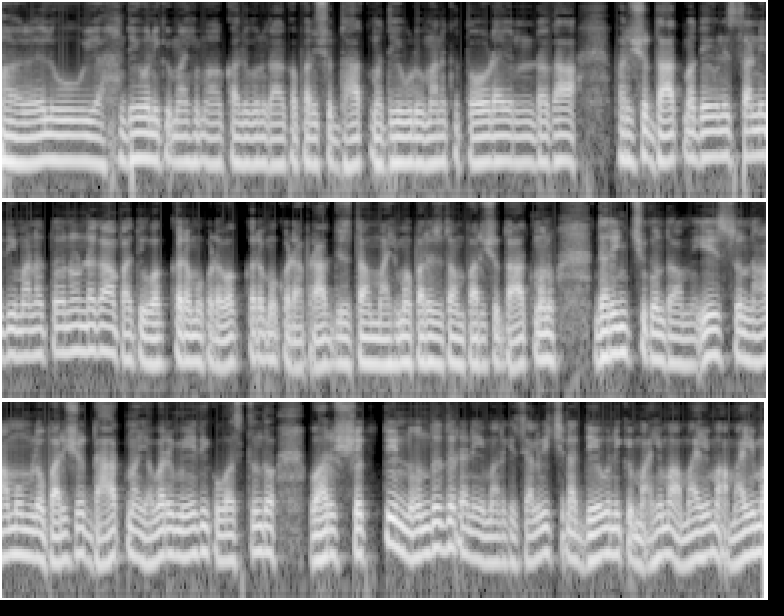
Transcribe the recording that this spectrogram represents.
హల్లెలూయ. దేవునికి మహిమ కలుగును గాక. పరిశుద్ధాత్మ దేవుడు మనకు తోడై ఉండగా. పరిశుద్ధాత్మ దేవుని సన్నిధి మనతో ఉండగా ప్రతి ఒక్కరము కూడా ఒక్కరము కూడా ప్రార్థిస్తాం మహిమ పరుస్తాం పరిశుద్ధాత్మను ధరించుకుందాం. యేసు నామంలో పరిశుద్ధాత్మ ఎవరి మీదికి వస్తుందో వారు శక్తి నొందుదురని మనకి సెలవిచ్చిన దేవునికి మహిమ మహిమ మహిమ.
